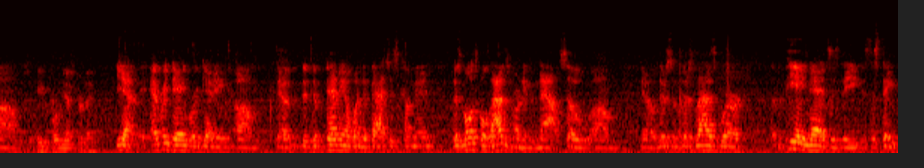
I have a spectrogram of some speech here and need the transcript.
Um, So Eight from yesterday? Yeah, every day we're getting, um, you know, depending on when the batches come in, there's multiple labs running them now. So, um, you know, there's, there's labs where, the PA-NEDSS is the, is the state,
